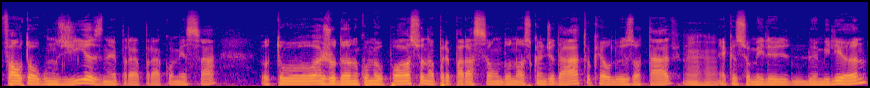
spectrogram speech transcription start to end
faltam alguns dias né, para começar. Eu estou ajudando como eu posso na preparação do nosso candidato, que é o Luiz Otávio, uhum. é, que eu sou milho do Emiliano,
